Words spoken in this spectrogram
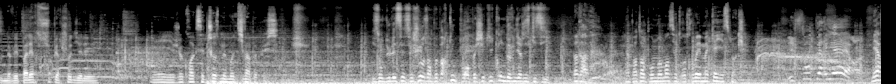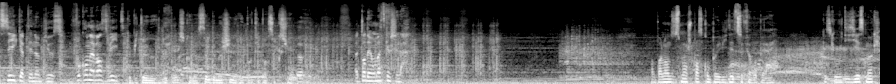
Vous n'avez pas l'air super chaud d'y aller. Et je crois que cette chose me motive un peu plus. Ils ont dû laisser ces choses un peu partout pour empêcher quiconque de venir jusqu'ici. Pas grave. L'important pour le moment, c'est de retrouver Mackay et Smoke. Ils sont derrière Merci, Captain Obvious. Il faut qu'on avance vite. Capitaine, je pense que la salle des machines est répartie par section. Attendez, on va se cacher là. Parlant doucement, je pense qu'on peut éviter de se faire opérer. Qu'est-ce que vous disiez, Smoke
